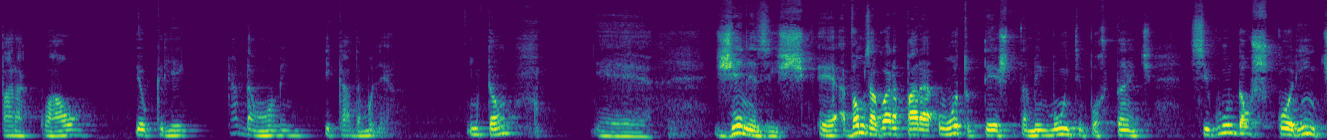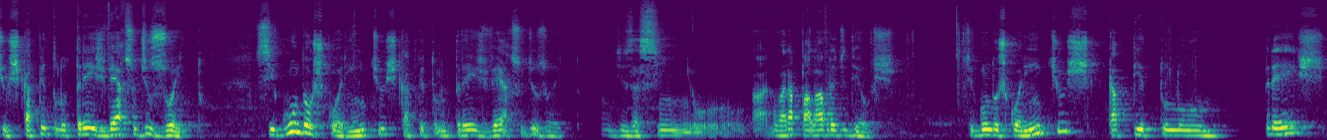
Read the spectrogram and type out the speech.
para a qual eu criei cada homem e cada mulher. Então, é, Gênesis, é, vamos agora para um outro texto também muito importante, segundo aos Coríntios, capítulo 3, verso 18. Segundo aos Coríntios, capítulo 3, verso 18. Então, diz assim, agora a palavra de Deus. Segundo aos Coríntios, capítulo 3,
